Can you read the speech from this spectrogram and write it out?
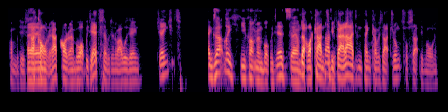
When we do- I Um, can't. I can't remember what we did, so I don't know how we're going to change it. Exactly. You can't remember what we did, so No, I can't. To be fair, I didn't think I was that drunk till Saturday morning.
